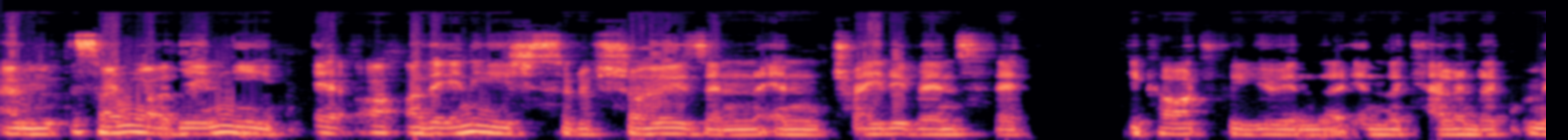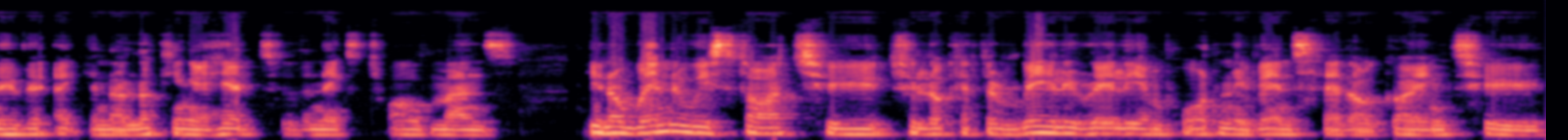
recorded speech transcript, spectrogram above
Um, Sonia, are there any are there any sort of shows and and trade events that stick out for you in the in the calendar moving you know looking ahead to the next 12 months you know when do we start to to look at the really really important events that are going to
